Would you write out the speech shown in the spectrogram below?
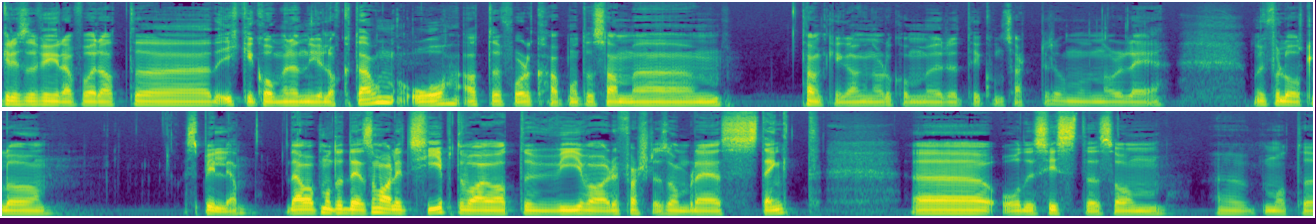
krysse fingra for at uh, det ikke kommer en ny lockdown, og at folk har på en måte samme mm, tankegang når det kommer til konserter, og når, det, når vi får lov til å spille igjen. Det var på en måte det som var litt kjipt, var jo at vi var de første som ble stengt, uh, og de siste som på en måte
